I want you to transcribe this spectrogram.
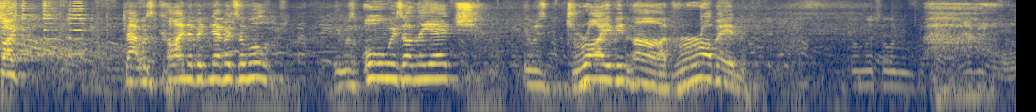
That was kind of inevitable. He was always on the edge. He was driving hard. Robin.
